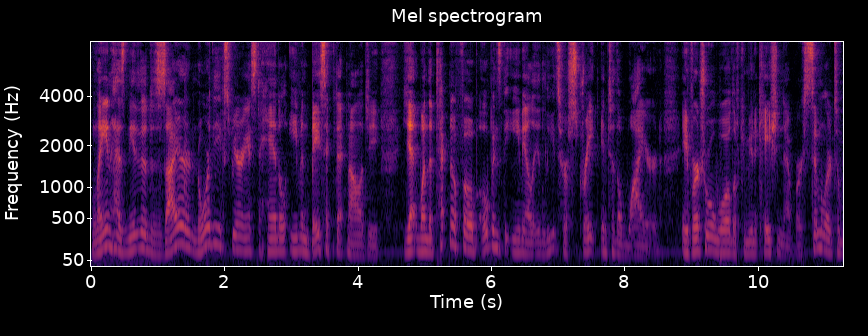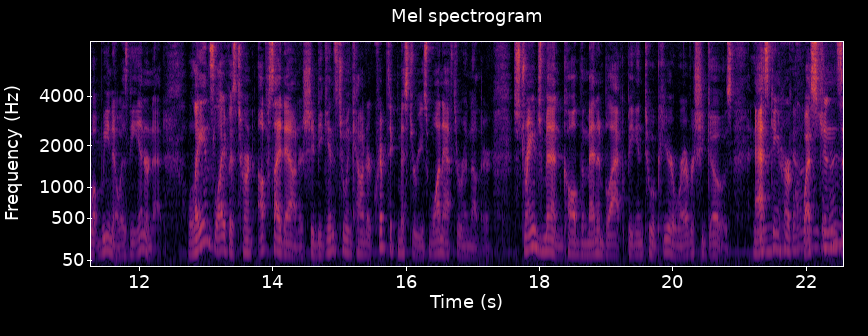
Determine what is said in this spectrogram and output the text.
Lain has neither the desire nor the experience to handle even basic technology, yet when the technophobe opens the email, it leads her straight into the Wired, a virtual world of communication networks similar to what we know as the internet. Lain's life is turned upside down as she begins to encounter cryptic mysteries one after another. Strange men called the Men in Black begin to appear wherever she goes, asking her questions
